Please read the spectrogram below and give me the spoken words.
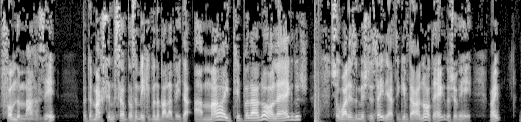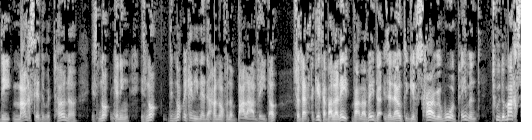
from the marzeh, but the max himself doesn't make it from the balaveda. Amai tipelano leegdush. So why does the Mishnah say they have to give the Hanah to Hekdesh over here, right? The Marse, the returner, is not getting, is not, did not make any Neder Hanah from the Balaveda. So if that's the case, the Balaveda is allowed to give Schar reward payment to the Marse,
